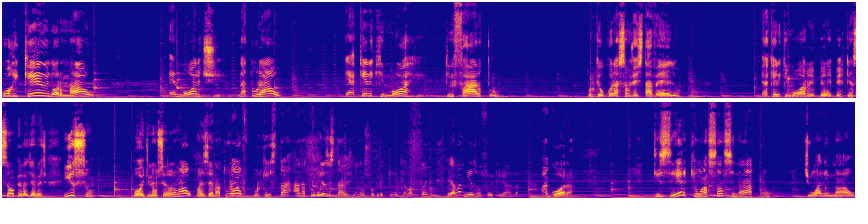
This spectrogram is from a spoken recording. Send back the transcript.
corriqueiro e normal, é morte natural. É aquele que morre de infarto, porque o coração já está velho. É aquele que morre pela hipertensão, pela diabetes. Isso pode não ser normal, mas é natural, porque está a natureza está agindo sobre aquilo que ela foi, ela mesma foi criada. Agora, dizer que um assassinato de um animal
